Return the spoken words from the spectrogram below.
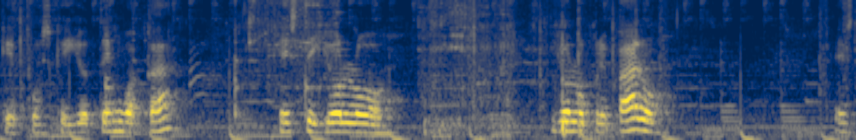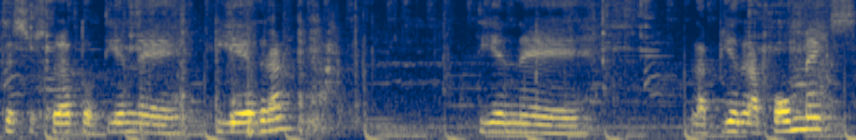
que, pues que yo tengo acá, este yo lo, yo lo preparo. Este sustrato tiene piedra, tiene la piedra Pomex,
